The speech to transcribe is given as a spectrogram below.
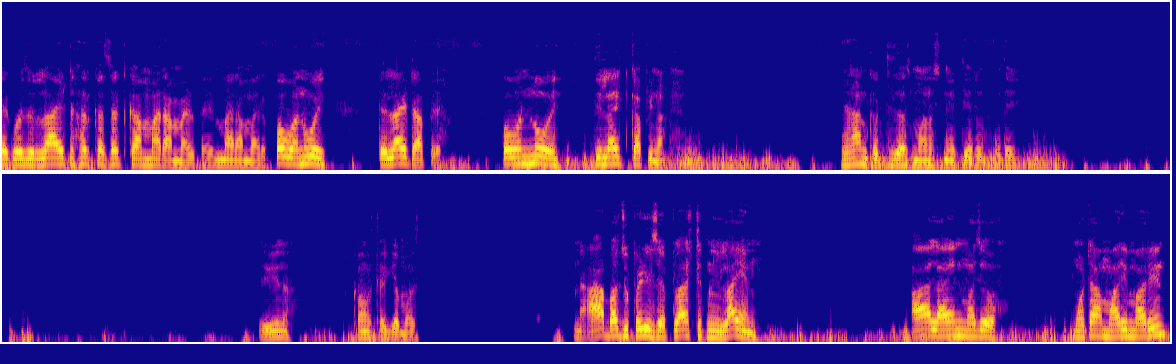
એક બાજુ લાઇટ હરખા ઝટકા મારા માર થાય મારા મારે પવન હોય તે લાઇટ આપે. પવન ન હોય તે લાઇટ કાપી નાખે. હેરાન કરી દીધા માણસને અત્યારે બધાય. જોયું ને? ઘઉં થઈ ગયા મસ્ત. ને આ બાજુ પડી છે પ્લાસ્ટિકની લાઇન આ લાઈનમાં જો મોઢા મારી મારીને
